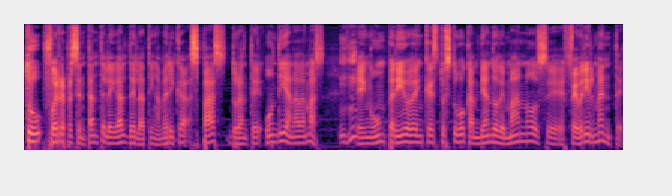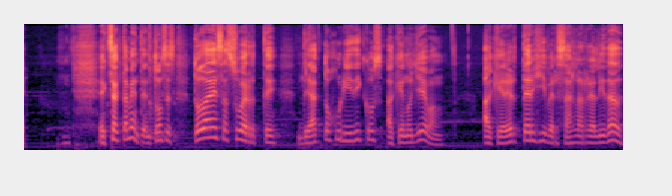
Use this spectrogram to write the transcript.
tú fue representante legal de Latinoamérica SPAS durante un día nada más, en un periodo en que esto estuvo cambiando de manos eh, febrilmente. Exactamente, entonces toda esa suerte de actos jurídicos a qué nos llevan? A querer tergiversar la realidad.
